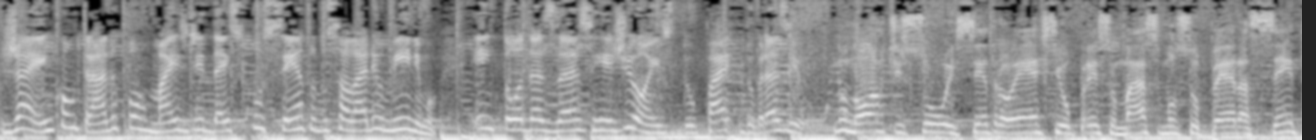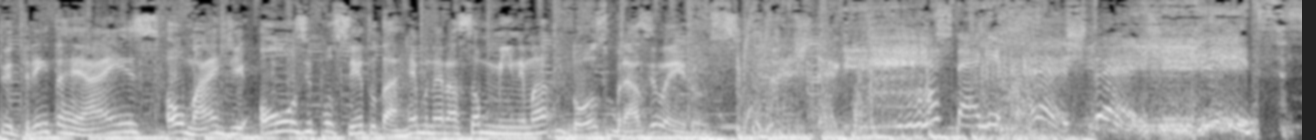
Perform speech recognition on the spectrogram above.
já é encontrado por mais de 10% do salário mínimo em todas as regiões do, pai, do Brasil. No norte, sul e centro-oeste, o preço máximo supera 130 reais ou mais de 11% da remuneração mínima dos brasileiros. Hashtag. Hashtag. Hashtag Hits.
